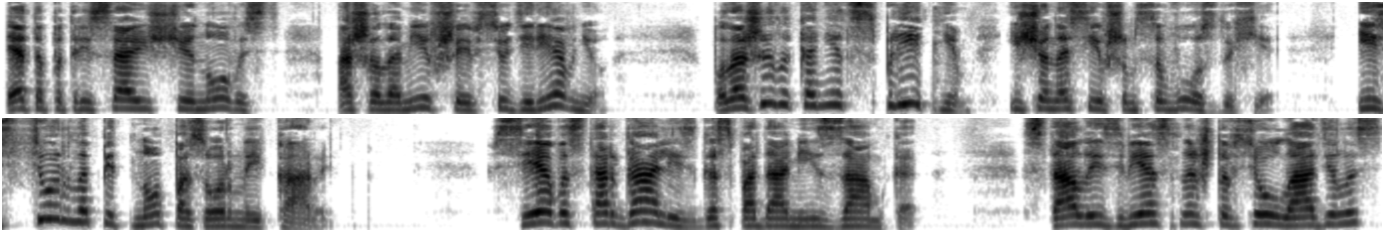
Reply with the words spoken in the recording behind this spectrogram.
Эта потрясающая новость ошеломившая всю деревню, положила конец сплетням, еще носившимся в воздухе, и стерла пятно позорной кары. Все восторгались господами из замка. Стало известно, что все уладилось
